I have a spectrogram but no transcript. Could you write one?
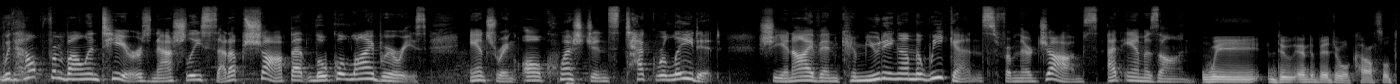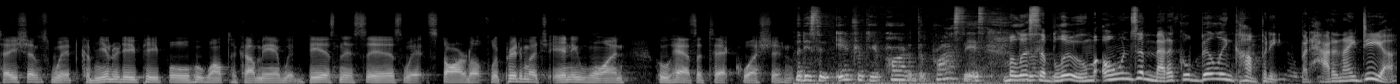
With help from volunteers, Nashlie set up shop at local libraries, answering all questions tech related. She and Ivan commuting on the weekends from their jobs at Amazon. We do individual consultations with community people who want to come in, with businesses, with startups, with pretty much anyone who has a tech question. But it's an intricate part of the process. Melissa Bloom owns a medical billing company, but had an idea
